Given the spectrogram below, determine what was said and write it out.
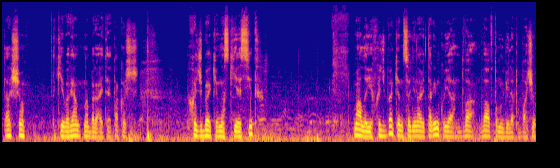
Так що такий варіант набирайте. Також хетчбеки у нас Kia Ceed. Мало їх в хетчбекі, сьогодні навіть на ринку я два, два автомобіля побачив.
